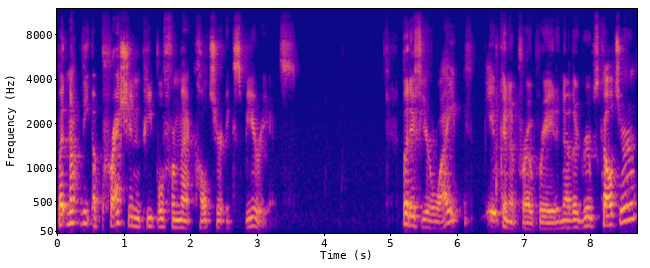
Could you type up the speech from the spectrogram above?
but not the oppression people from that culture experience. But if you're white, you can appropriate another group's culture.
